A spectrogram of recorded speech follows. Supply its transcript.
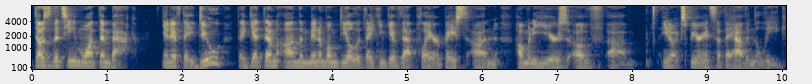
does the team want them back? And if they do, they get them on the minimum deal that they can give that player based on how many years of um, you know experience that they have in the league.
